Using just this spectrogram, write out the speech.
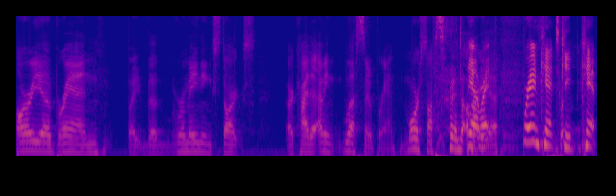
Arya, Bran, like the remaining Starks are kind of. I mean, less so Bran, more Sansa and Yeah, Arya. right. Bran can't keep can't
